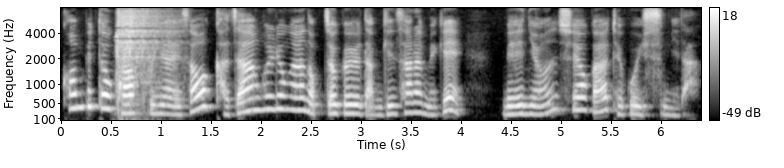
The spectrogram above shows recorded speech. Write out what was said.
컴퓨터 과학 분야에서 가장 훌륭한 업적을 남긴 사람에게 매년 수여가 되고 있습니다.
